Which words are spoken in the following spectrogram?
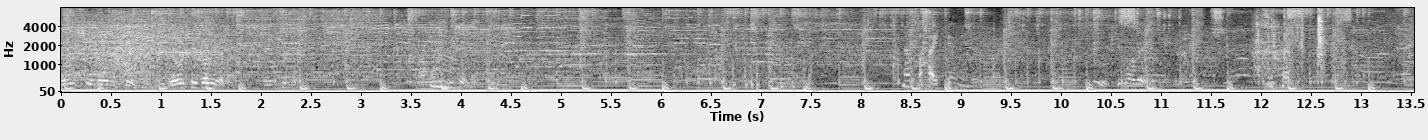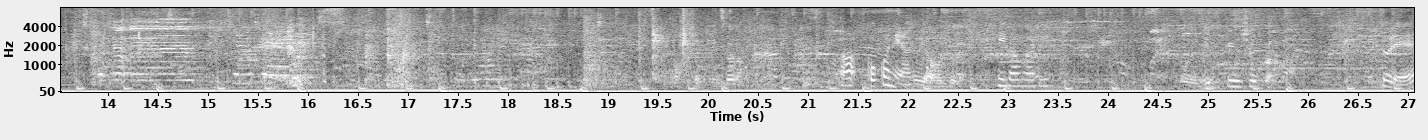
ない定食あの店ね中入ってみるあ、ここにあるよ。日替わり俺肉検しようかな。どれ？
